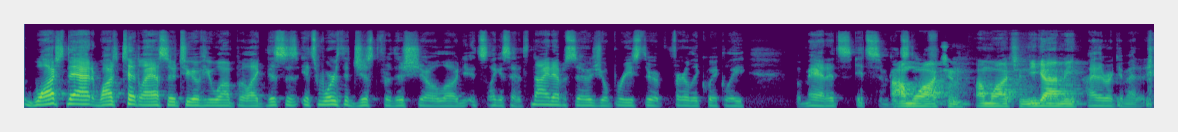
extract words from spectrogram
watch that, watch Ted Lasso too if you want, but like this is it's worth it just for this show alone. It's like I said, it's nine episodes. You'll breeze through it fairly quickly. But man, it's it's some good I'm stuff. watching. I'm watching. You got me. Highly recommend it.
